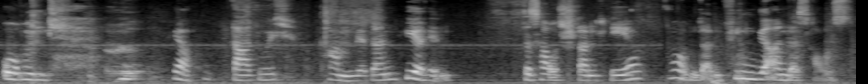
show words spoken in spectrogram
Und ja, dadurch kamen wir dann hierhin. Das Haus stand leer ja, und dann fingen wir an, das Haus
